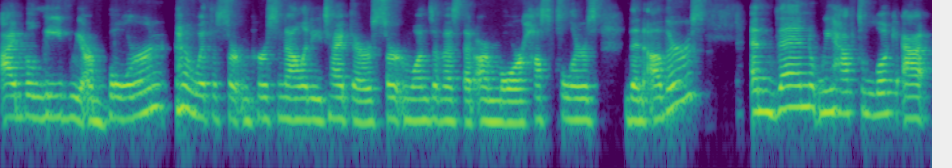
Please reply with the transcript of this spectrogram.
I believe we are born with a certain personality type. There are certain ones of us that are more hustlers than others. And then we have to look at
